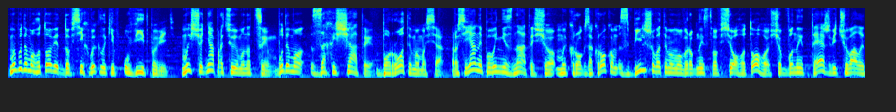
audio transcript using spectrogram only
Ми будемо готові до всіх викликів у відповідь. Ми щодня працюємо над цим, будемо захищати, боротимемося. Росіяни повинні знати, що ми крок за кроком збільшуватимемо виробництво всього того, щоб вони теж відчували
